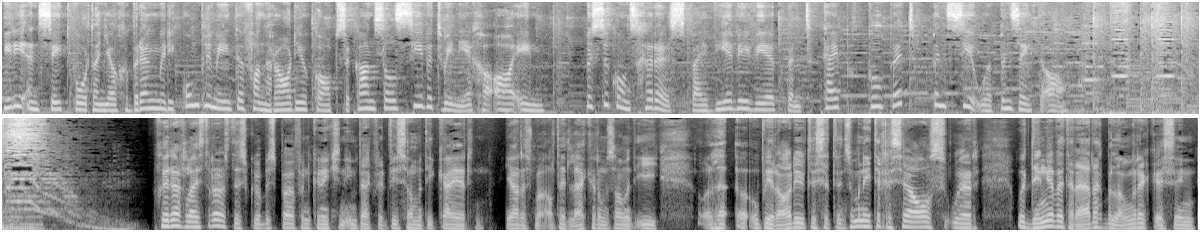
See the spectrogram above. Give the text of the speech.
Hierdie inset word aan jou gebring met die komplimente van Radio Kaapse Kansel 729 AM. Besoek ons gerus by www.cape pulpit.co.za. Goeiedag luisteraars, dis Kobus Pau van Connection Impact wat weer saam met u kuier. Ja, dit is my altyd lekker om saam met u op die radio te sit en sommer net te gesels oor oor dinge wat regtig belangrik is en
